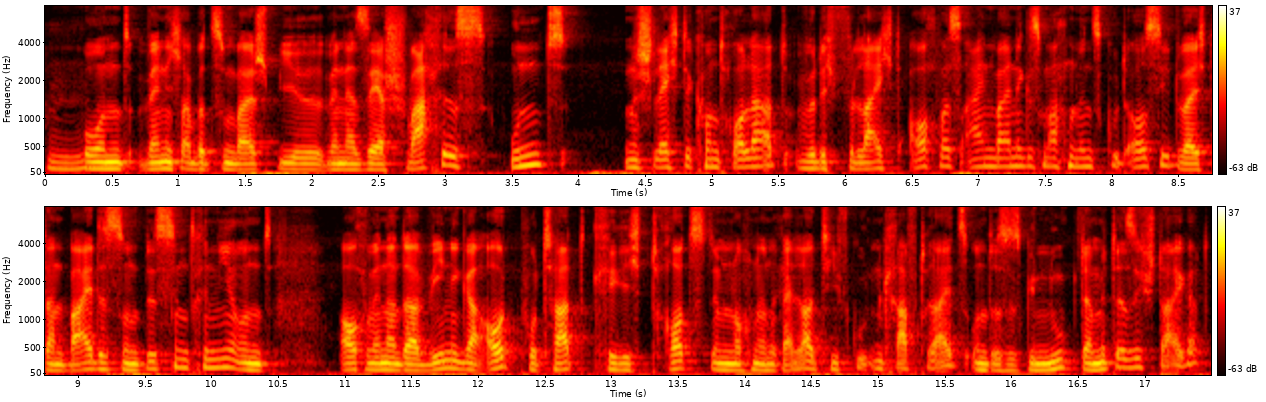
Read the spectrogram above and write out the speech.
Mhm. Und wenn ich aber zum Beispiel, wenn er sehr schwach ist und eine schlechte Kontrolle hat, würde ich vielleicht auch was Einbeiniges machen, wenn es gut aussieht, weil ich dann beides so ein bisschen trainiere und auch wenn er da weniger Output hat, kriege ich trotzdem noch einen relativ guten Kraftreiz und es ist genug, damit er sich steigert.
